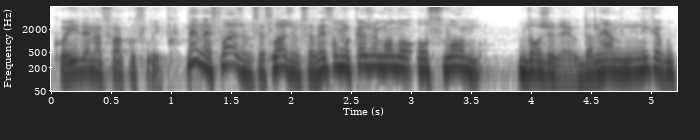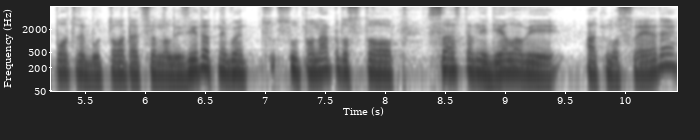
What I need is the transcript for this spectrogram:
koji ide na svaku sliku. Ne, ne, slažem se, slažem se, ne samo kažem ono o svom doživljaju, da nemam nikakvu potrebu to racionalizirati, nego su to naprosto sastavni dijelovi atmosfere,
